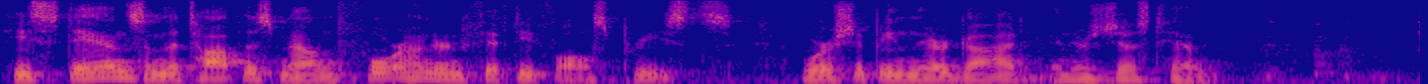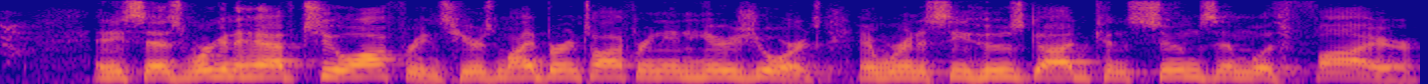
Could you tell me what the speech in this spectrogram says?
He stands on the top of this mountain, 450 false priests worshiping their God, and there's just him. And he says, We're going to have two offerings. Here's my burnt offering, and here's yours. And we're going to see whose God consumes them with fire.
